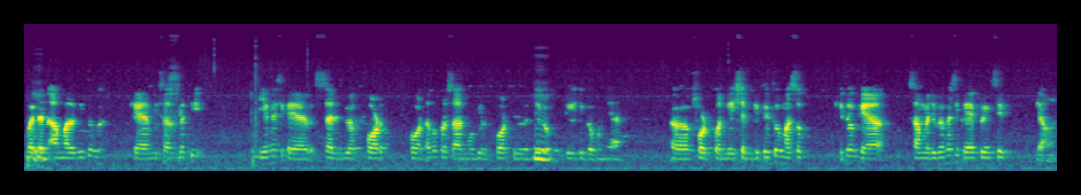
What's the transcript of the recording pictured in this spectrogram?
badan amal gitu. Kayak misal berarti iya nggak sih kayak saya juga Ford Ford apa perusahaan mobil Ford gitu dia juga, dia juga punya uh, Ford Foundation gitu itu masuk itu kayak sama juga nggak sih kayak prinsip yang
